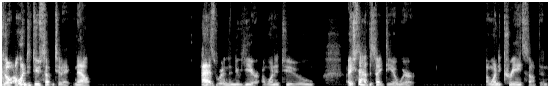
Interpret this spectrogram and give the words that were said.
so I wanted to do something today. Now, as we're in the new year, I wanted to. I used to have this idea where I wanted to create something,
